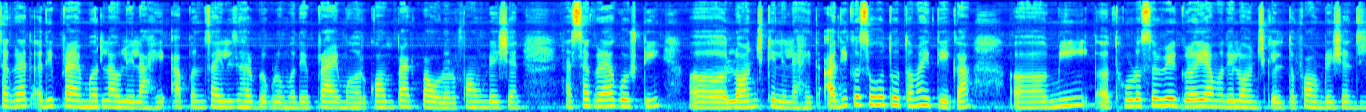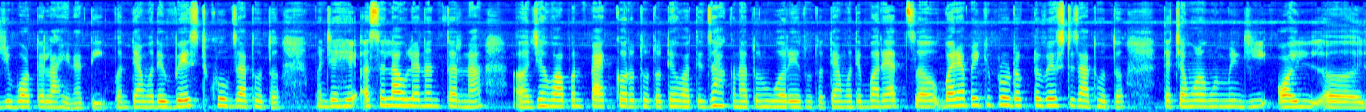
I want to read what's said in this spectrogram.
सगळ्यात आधी प्रायमर लावलेला आहे. आपण सायलीज हर्बल ग्लोमध्ये प्रायमर कॉम्पॅक्ट पावडर फाउंडेशन ह्या सगळ्या गोष्टी लॉन्च केलेल्या आहेत. आधी कसं होत होतं माहिती आहे का मी थोडंसं वेगळं यामध्ये लॉन्च केलं होतं फाउंडेशनची जी बॉटल आहे ना ती. पण त्यामध्ये वेस्ट खूप जात होतं. म्हणजे हे असं लावल्यानंतर ना जेव्हा आपण पॅक करत होतो तेव्हा ते झाकणातून वर येत होतं. त्यामध्ये बऱ्याच बऱ्यापैकी प्रोडक्ट वेस्ट जात होतं. त्याच्यामुळं मग मी जी ऑइल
